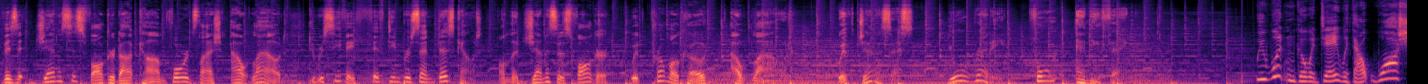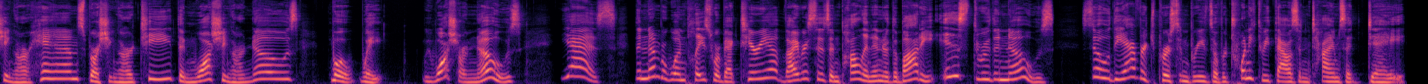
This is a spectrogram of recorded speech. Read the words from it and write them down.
Visit genesisfogger.com forward slash out loud to receive a 15% discount on the Genesis Fogger with promo code OUTLOUD. With Genesis, you're ready for anything. We wouldn't go a day without washing our hands, brushing our teeth, and washing our nose. Well, wait, we wash our nose? Yes, the number one place where bacteria, viruses, and pollen enter the body is through the nose. So the average person breathes over 23,000 times a day.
